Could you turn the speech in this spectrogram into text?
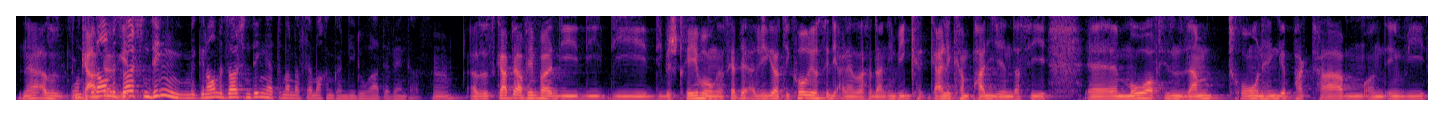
Ne, also Und genau mit solchen Dingen, genau mit solchen Dingen hätte man das ja machen können, die du gerade erwähnt hast. Ja. Also es gab ja auf jeden Fall die, die, die, die Bestrebung, es gab ja, wie gesagt, die Choreos sind die eine Sache, dann irgendwie geile Kampagnen, dass sie äh, Mo auf diesem Samtthron hingepackt haben und irgendwie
